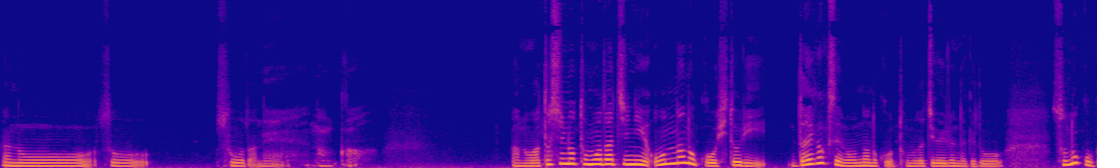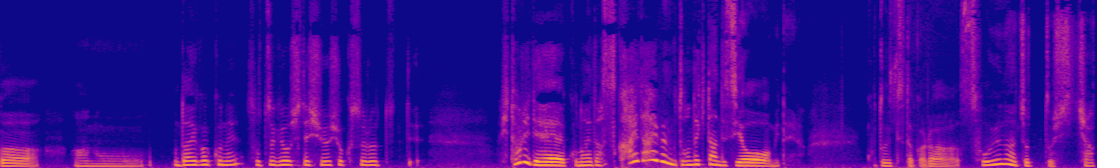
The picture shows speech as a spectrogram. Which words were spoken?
あのー、そう、そうだね。なんか、あの、私の友達に女の子一人、大学生の女の子の友達がいるんだけど、その子が、あのー大学ね卒業して就職するっつって。一人でこの間スカイダイビング飛んできたんですよみたいな。こと言ってたからそういうのはちょっとしちゃっ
